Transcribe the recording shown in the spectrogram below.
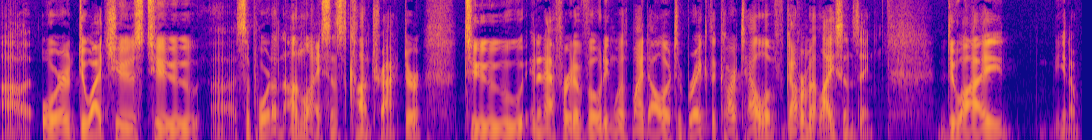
Uh, or do I choose to uh, support an unlicensed contractor to, in an effort of voting with my dollar to break the cartel of government licensing? Do I you know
